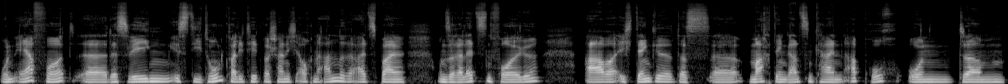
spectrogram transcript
und Erfurt. Äh, deswegen ist die Tonqualität wahrscheinlich auch eine andere als bei unserer letzten Folge. Aber ich denke, das äh, macht dem Ganzen keinen Abbruch. Und ähm,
